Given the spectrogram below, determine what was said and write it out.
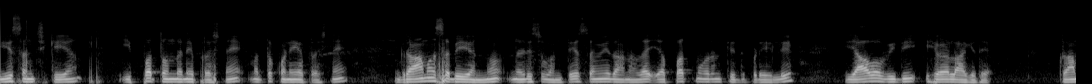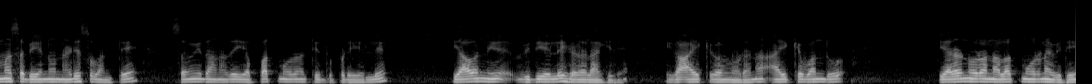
ಈ ಸಂಚಿಕೆಯ ಇಪ್ಪತ್ತೊಂದನೇ ಪ್ರಶ್ನೆ ಮತ್ತು ಕೊನೆಯ ಪ್ರಶ್ನೆ, ಗ್ರಾಮ ಸಭೆಯನ್ನು ನಡೆಸುವಂತೆ ಸಂವಿಧಾನದ ಎಪ್ಪತ್ತ್ಮೂರನೇ ತಿದ್ದುಪಡಿಯಲ್ಲಿ ಯಾವ ವಿಧಿ ಹೇಳಲಾಗಿದೆ? ಗ್ರಾಮ ಸಭೆಯನ್ನು ನಡೆಸುವಂತೆ ಸಂವಿಧಾನದ ಎಪ್ಪತ್ತ್ಮೂರನೇ ತಿದ್ದುಪಡಿಯಲ್ಲಿ ಯಾವ ನಿ, ವಿಧಿಯಲ್ಲಿ ಹೇಳಲಾಗಿದೆ? ಈಗ ಆಯ್ಕೆಗಳು ನೋಡೋಣ. ಆಯ್ಕೆ ಒಂದು ಎರಡು ನೂರ ನಲವತ್ತ್ಮೂರನೇ ವಿಧಿ.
